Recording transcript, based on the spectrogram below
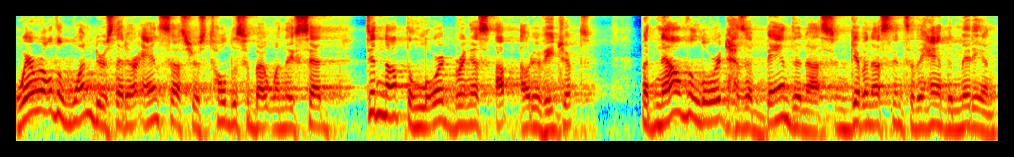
Where are all the wonders that our ancestors told us about when they said, Did not the Lord bring us up out of Egypt? But now the Lord has abandoned us and given us into the hand of Midian.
